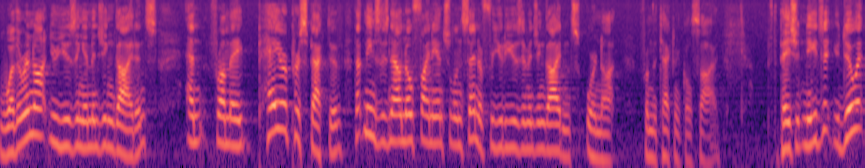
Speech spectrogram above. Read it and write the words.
whether or not you're using imaging guidance. And from a payer perspective, that means there's now no financial incentive for you to use imaging guidance or not from the technical side. If the patient needs it, you do it.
